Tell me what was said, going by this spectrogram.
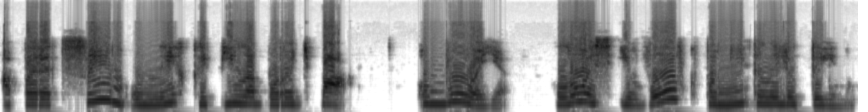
а перед цим у них кипіла боротьба. Обоє, лось і вовк помітили людину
